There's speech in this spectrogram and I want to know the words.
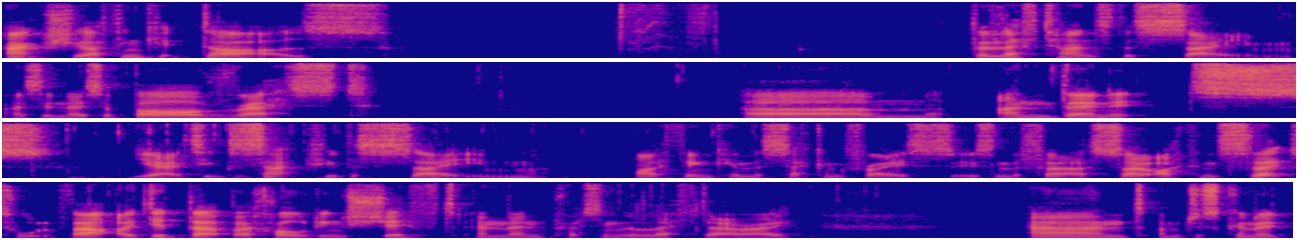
actually, I think it does the left hand's the same, as in there's a bar rest, um, and then it's yeah, it's exactly the same. I think in the second phrase is in the first. So I can select all of that. I did that by holding Shift and then pressing the left arrow, and I'm just going to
